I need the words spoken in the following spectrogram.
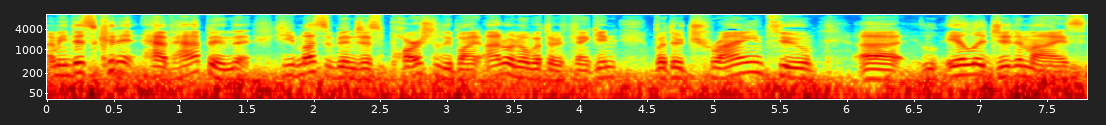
I mean, this couldn't have happened. He must have been just partially blind. I don't know what they're thinking, but they're trying to uh, illegitimize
